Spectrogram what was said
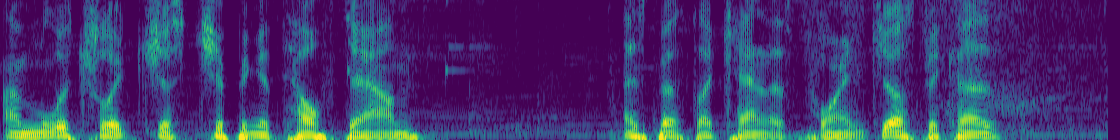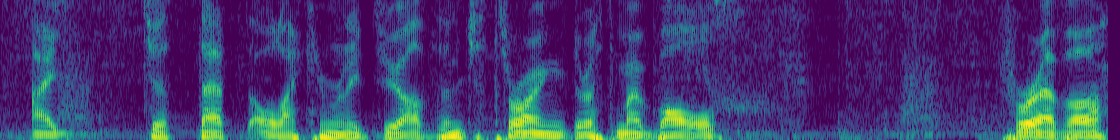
I'm literally just chipping its health down as best I can at this point, just because I just, that's all I can really do other than just throwing the rest of my balls forever.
